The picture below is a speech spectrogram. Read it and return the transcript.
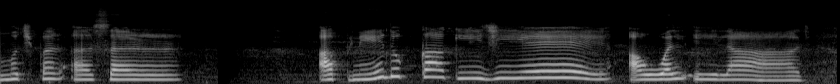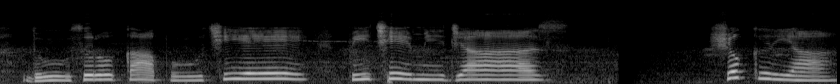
मुझ पर असर। अपने दुख का कीजिए अव्वल इलाज। दूसरों का पूछिए पीछे मिजाज। शुक्रिया।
